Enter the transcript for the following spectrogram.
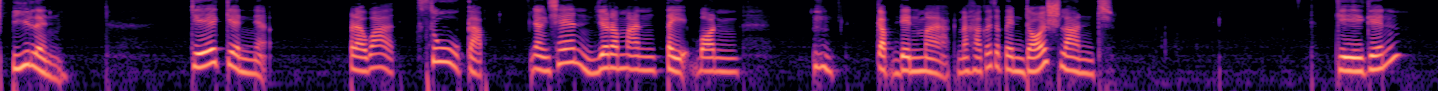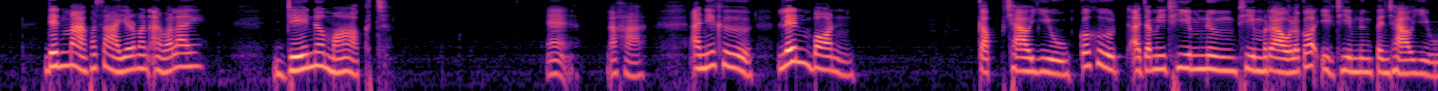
spielen gegen เนี่ยแปลว่าสู้กับ อย่างเช่น เยอรมันเตะบอลกับเดนมาร์กนะคะก็จะเป็น Deutschland gegen เดนมาร์กภาษาเยอรมันอ่านว่าอะไร Dänemark แอบนะคะ อันนี้คือเล่นบอล กับชาวยิว ก็คืออาจจะมีทีมหนึ่งทีมเราแล้วก็อีกทีมหนึ่งเป็นชาวยิว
